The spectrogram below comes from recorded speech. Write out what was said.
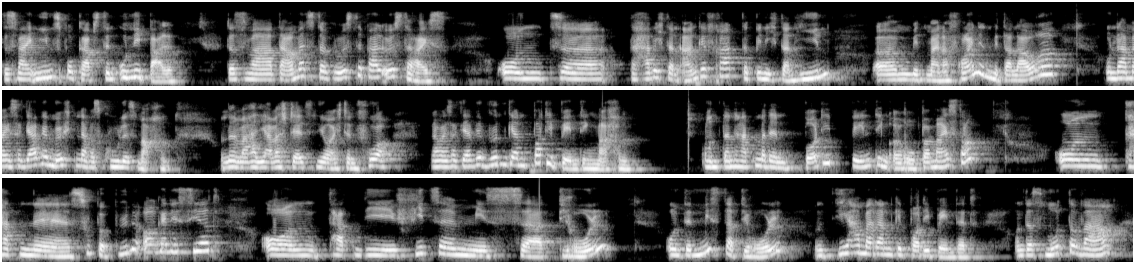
das war in Innsbruck, gab es den Uniball. Das war damals der größte Ball Österreichs. Und äh, da habe ich dann angefragt, da bin ich dann hin äh, mit meiner Freundin, mit der Laura. Und da haben wir gesagt, ja, wir möchten da was Cooles machen. Und dann war halt, ja, was stellt ihr euch denn vor? Und dann haben wir gesagt, ja, wir würden gern Bodypainting machen. Und dann hatten wir den Bodypainting Europameister und hatten eine super Bühne organisiert und hatten die Vize Miss äh, Tirol und den Mr. Tirol und die haben wir dann gebodypainted. Und das Motto war,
